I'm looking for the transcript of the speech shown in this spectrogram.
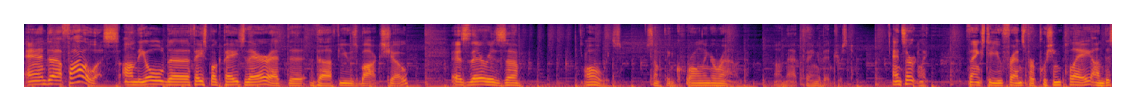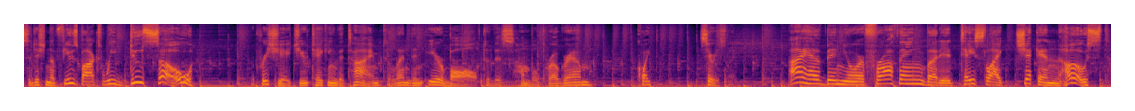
And uh, follow us on the old uh, Facebook page there at the, the Fusebox Show, as there is uh, always something crawling around on that thing of interest. And certainly, thanks to you, friends, for pushing play on this edition of Fusebox. We do so appreciate you taking the time to lend an earball to this humble program. Quite seriously. I have been your frothing, but it tastes like chicken host,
